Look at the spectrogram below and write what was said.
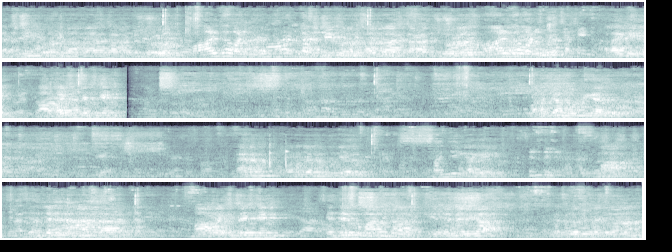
Lakshmipuram Ramraj cotton showroom Lakshmipuram Ramraj cotton showroom అలాగే మా వైస్ ప్రెసిడెంట్ వనజామూర్తి గారు మేడం వనజామూర్తి గారు. అలాగే. మా vice president Senthil Kumar sir ప్రజలను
